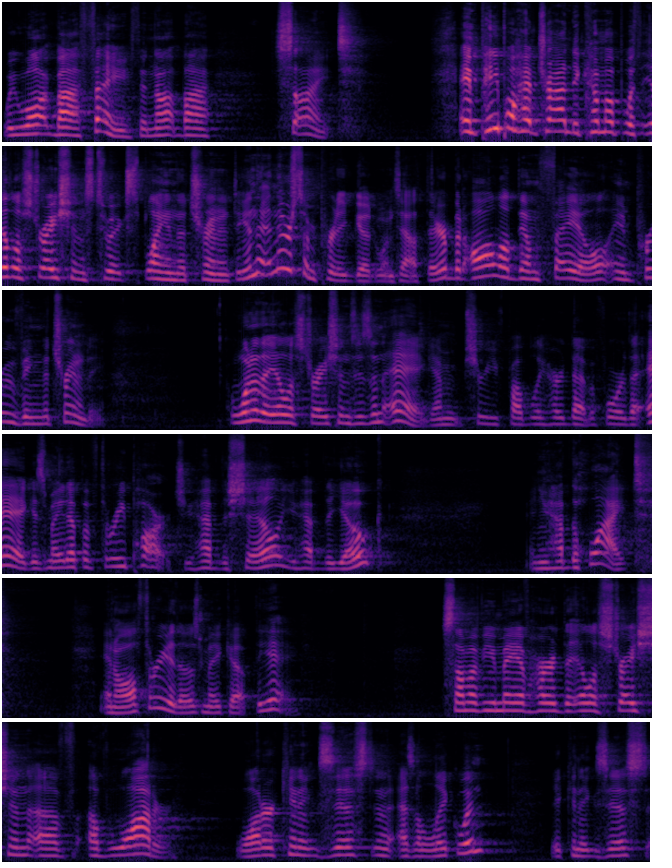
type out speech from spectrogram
We walk by faith and not by sight. And people have tried to come up with illustrations to explain the Trinity, and there's some pretty good ones out there, but all of them fail in proving the Trinity. One of the illustrations is an egg. I'm sure you've probably heard that before. The egg is made up of three parts you have the shell, you have the yolk, and you have the white. And all three of those make up the egg. Some of you may have heard the illustration of, of water. Water can exist as a liquid, it can exist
